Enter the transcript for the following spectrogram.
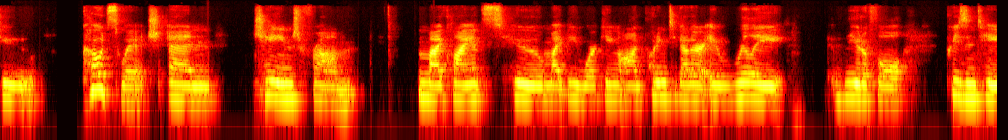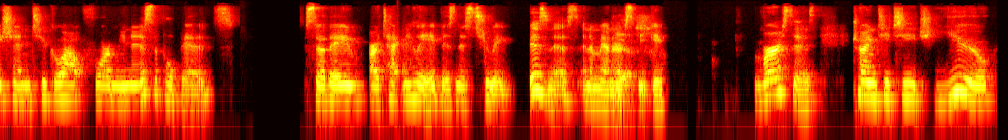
to code switch and change from my clients who might be working on putting together a really beautiful presentation to go out for municipal bids. So they are technically a business to a business in a manner yes. of speaking, versus trying to teach you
